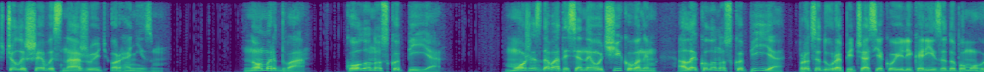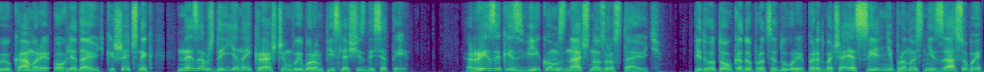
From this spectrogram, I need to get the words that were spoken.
що лише виснажують організм. Номер 2. Колоноскопія. Може здаватися неочікуваним, але колоноскопія, процедура, під час якої лікарі за допомогою камери оглядають кишечник, не завжди є найкращим вибором після 60. Ризики з віком значно зростають. Підготовка до процедури передбачає сильні проносні засоби,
